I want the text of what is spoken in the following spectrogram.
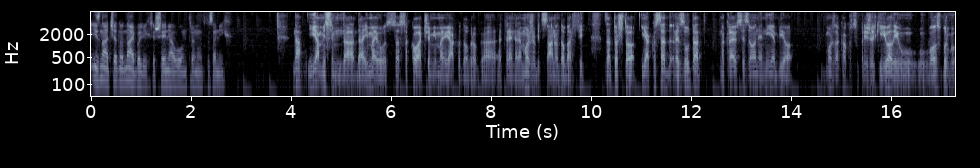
iznaći jedno od najboljih rješenja u ovom trenutku za njih. Da, ja mislim da, da imaju sa, sa Kovačem imaju jako dobrog uh, trenera. Može biti stvarno dobar fit zato što iako sad rezultat na kraju sezone nije bio možda kako su priželjkivali u, u Wolfsburgu,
